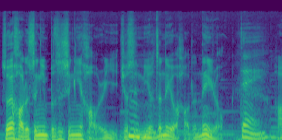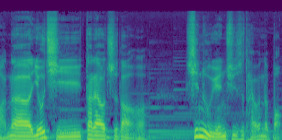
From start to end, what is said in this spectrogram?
所以好的声音，不是声音好而已，就是你有真的有好的内容。对，好，那尤其大家要知道哈，新竹园区是台湾的宝。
